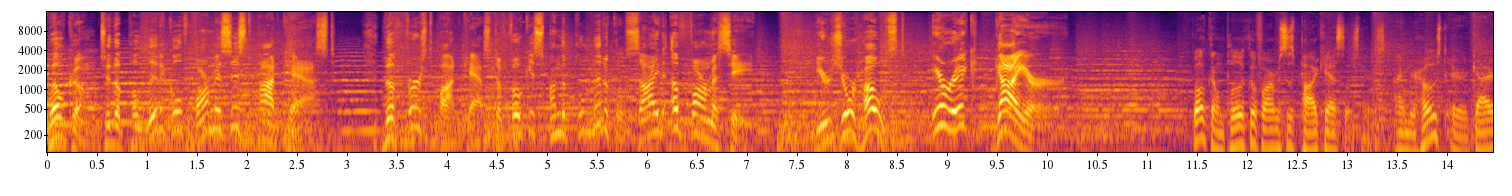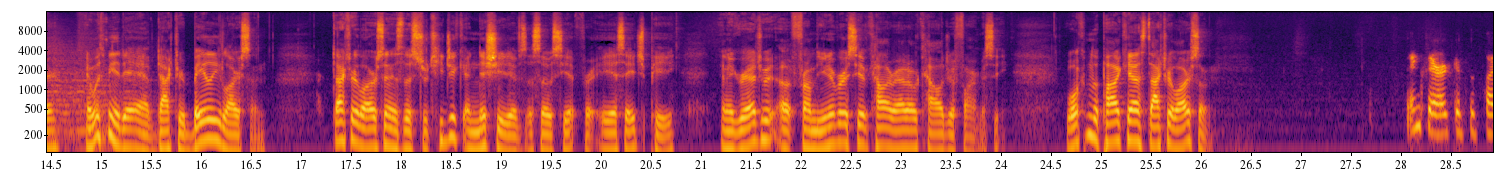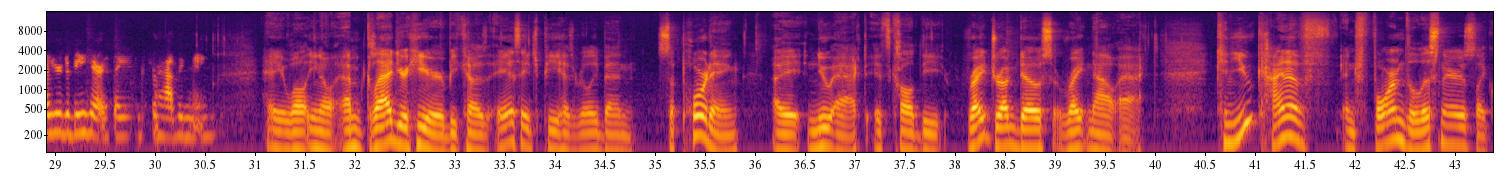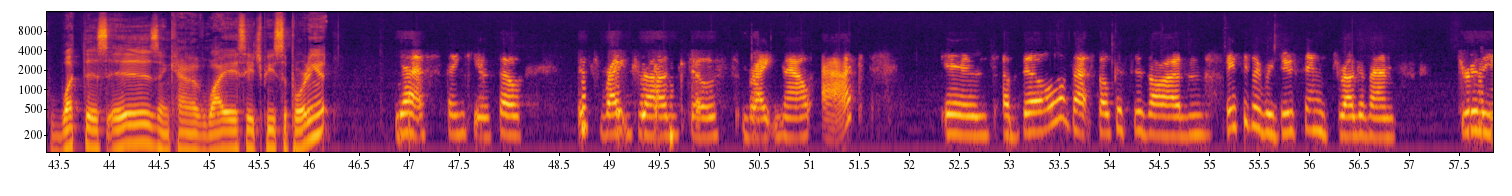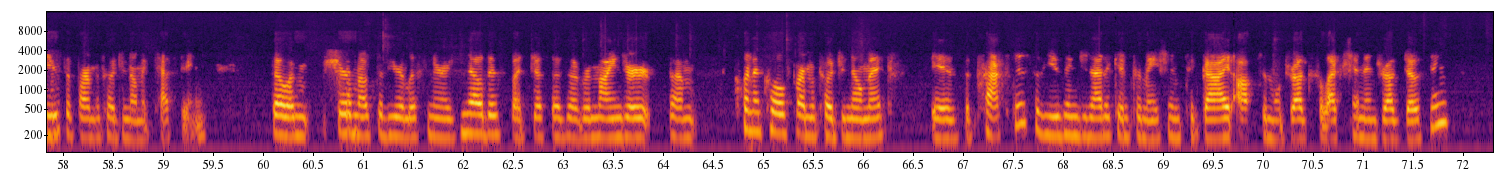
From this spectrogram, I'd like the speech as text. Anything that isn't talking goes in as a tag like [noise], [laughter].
Welcome to the Political Pharmacist Podcast, the first podcast to focus on the political side of pharmacy. Here's your host, Eric Geyer. Welcome, Political Pharmacist Podcast listeners. I'm your host, Eric Geyer, and with me today I have Dr. Bailey Larson. Dr. Larson is the Strategic Initiatives Associate for ASHP and a graduate from the University of Colorado College of Pharmacy. Welcome to the podcast, Dr. Larson. Thanks, Eric. It's a pleasure to be here. Thanks for having me. Hey, well, you know, I'm glad you're here because ASHP has really been supporting a new act. It's called the Right Drug Dose Right Now Act. Can you kind of inform the listeners like what this is and kind of why ASHP is supporting it? Yes, thank you. So, this Right Drug Dose Right Now Act is a bill that focuses on basically reducing drug events through the use of pharmacogenomic testing. So I'm sure most of your listeners know this, but just as a reminder, um, clinical pharmacogenomics is the practice of using genetic information to guide optimal drug selection and drug dosing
